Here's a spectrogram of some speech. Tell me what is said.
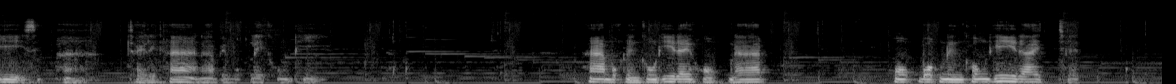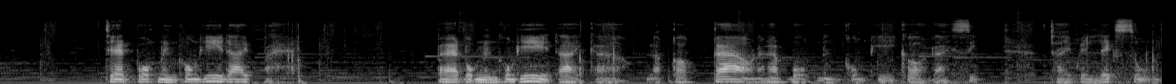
25 ช้เลข5นะครับเป็นบวกเลขคงที่5บวก1คงที่ได้ 6 นะครับ6บวก1คงที่ได้ 7 7บวก1คงที่ได้ 8 8บวก1คงที่ได้ 9 แล้วก็ 9 นะครับบวก1คงที่ก็ได้ 10 ใช้เป็นเลขศูนย์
